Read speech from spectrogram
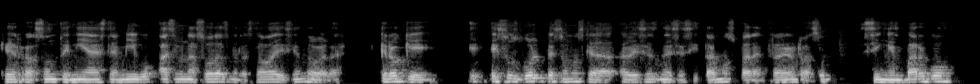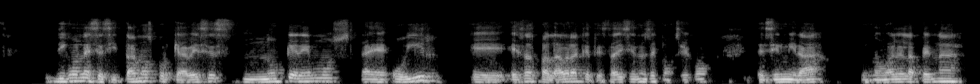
qué razón tenía este amigo. Hace unas horas me lo estaba diciendo, ¿verdad? Creo que e, esos golpes son los que a, veces necesitamos para entrar en razón. Sin embargo, digo necesitamos porque a veces no queremos eh, oír eh, esas palabras que te está diciendo ese consejo, decir, mira, no vale la pena,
